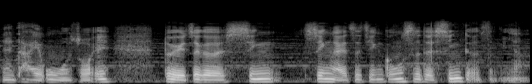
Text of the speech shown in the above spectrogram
那他也问我说，哎，对于这个新。新来这间公司的心得怎么样？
